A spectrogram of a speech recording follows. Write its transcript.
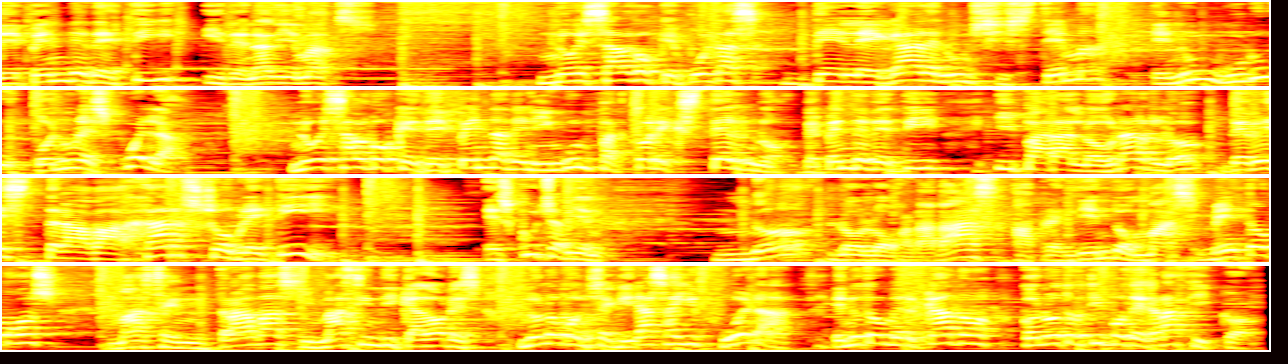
depende de ti y de nadie más. No es algo que puedas delegar en un sistema, en un gurú o en una escuela. No es algo que dependa de ningún factor externo, depende de ti y para lograrlo debes trabajar sobre ti. Escucha bien, no lo lograrás aprendiendo más métodos, más entradas y más indicadores. No lo conseguirás ahí fuera, en otro mercado, con otro tipo de gráfico.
